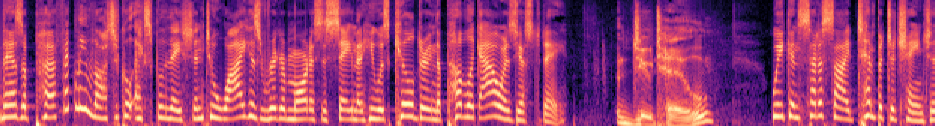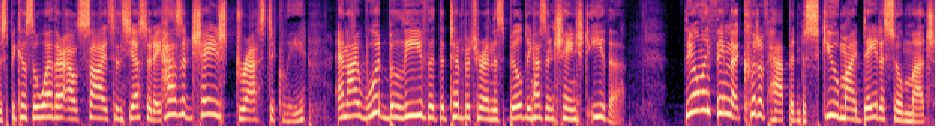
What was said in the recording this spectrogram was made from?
There's a perfectly logical explanation to why his rigor mortis is saying that he was killed during the public hours yesterday. Do tell. We can set aside temperature changes because the weather outside since yesterday hasn't changed drastically, and I would believe that the temperature in this building hasn't changed either. The only thing that could have happened to skew my data so much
